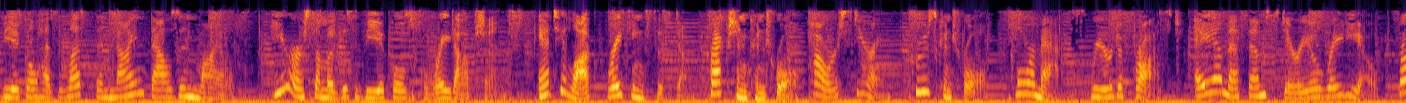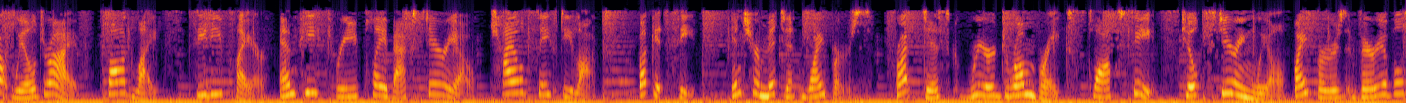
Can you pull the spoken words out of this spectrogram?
vehicle has less than 9,000 miles. Here are some of this vehicle's great options. Anti-lock braking system, traction control, power steering, cruise control, floor mats, rear defrost, AM FM stereo radio, front wheel drive, fog lights, CD player, MP3 playback stereo, child safety locks, bucket seats, intermittent wipers, front disc rear drum brakes, cloth seats, tilt steering wheel, wipers variable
